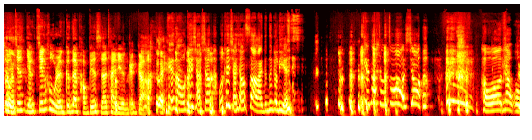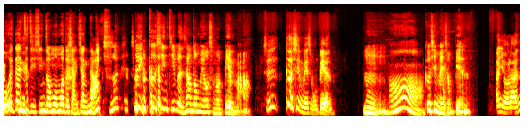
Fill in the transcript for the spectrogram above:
有监有监护人跟在旁边，实在太令人尴尬了。对，天哪，我可以想象，我可以想象萨莱的那个脸。天哪，怎么这么好笑？好哦，那我会在自己心中默默的想象他。所以，所以个性基本上都没有什么变嘛。其实个性没什么变。嗯，哦，个性没怎么变啊。有啦，那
